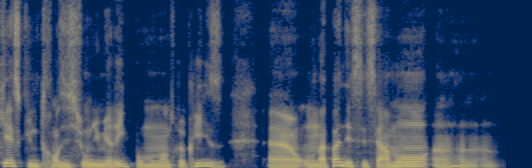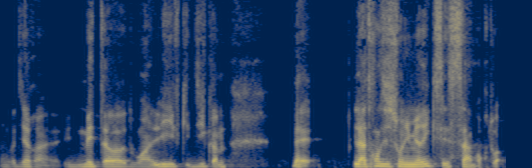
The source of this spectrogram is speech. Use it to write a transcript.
qu'est-ce qu'une transition numérique pour mon entreprise? On n'a pas nécessairement on va dire, une méthode ou un livre qui dit comme, bah, la transition numérique, c'est ça pour toi.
